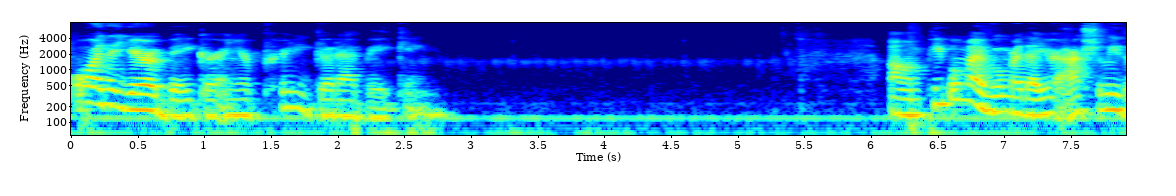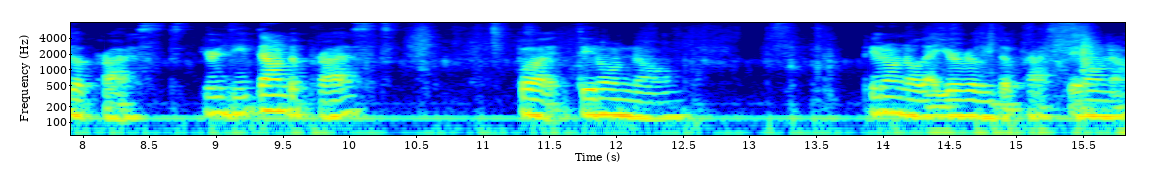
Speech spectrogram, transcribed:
or that you're a baker and you're pretty good at baking. Um, people might rumor that you're actually depressed you're deep down depressed, but they don't know. They don't know that you're really depressed. They don't know.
